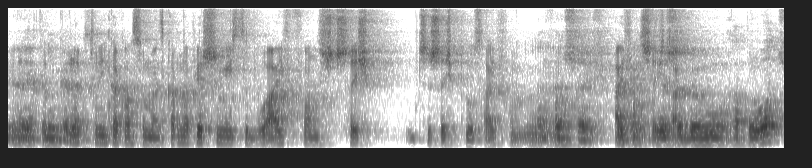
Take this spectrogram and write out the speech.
elektronika, elektronika konsumencka. Na pierwszym miejscu był iPhone 6 czy 6 Plus. iPhone, iPhone 6. iPhone 6 Jeszcze tak. był Apple Watch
